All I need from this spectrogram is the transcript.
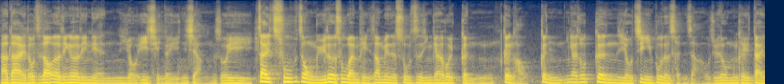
那大家也都知道，二零二零年有疫情的影响，所以在出这种娱乐出版品上面的数字，应该会更更好，更应该说更有进一步的成长。我觉得我们可以带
